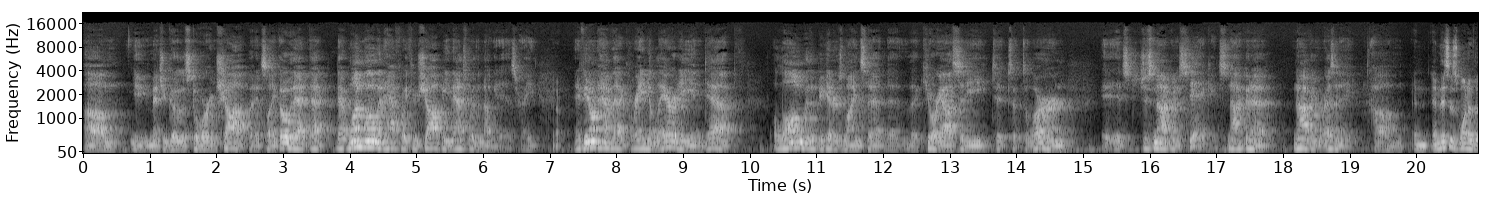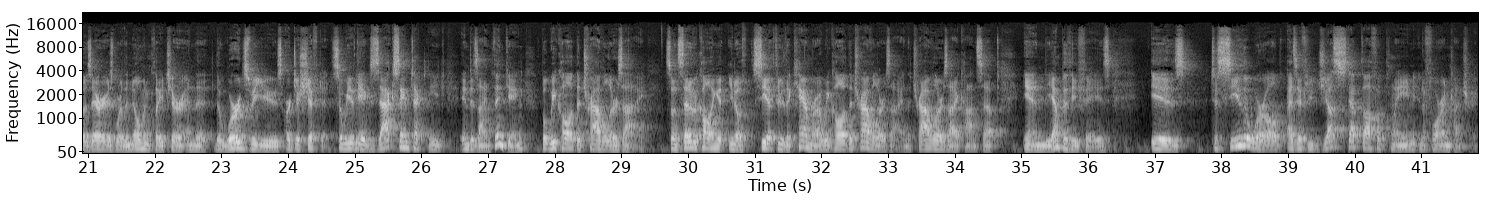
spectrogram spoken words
um, you mentioned go to the store and shop, but it's like, oh, that that that one moment halfway through shopping, that's where the nugget is, right? Yep. And if you don't have that granularity and depth, along with a beginner's mindset, the, the curiosity to, to, to learn, it's just not going to stick. It's not going to not going to resonate. Um, and, and this is one of those areas where the nomenclature and the, the words we use are just shifted. So we have yeah. the exact same technique in design thinking, but we call it the traveler's eye. So instead of calling it, you know, see it through the camera, we call it the traveler's eye. And the traveler's eye concept in the empathy phase is to see the world as if you just stepped off a plane in a foreign country.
